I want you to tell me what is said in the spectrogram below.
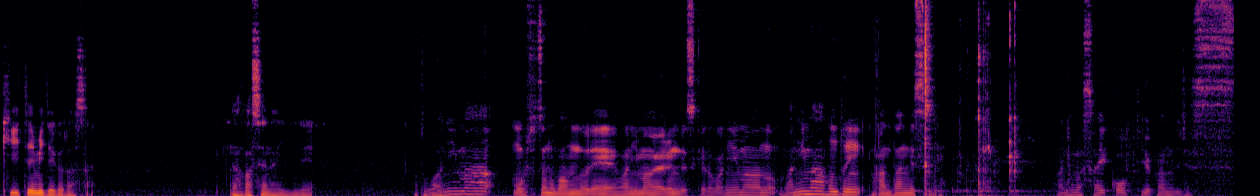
聞いてみてください。流せないんで。あと、ワニマもう一つのバンドでワニマをやるんですけど、ワニマの、ワニマは本当に簡単ですね。ワニマ最高っていう感じです。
